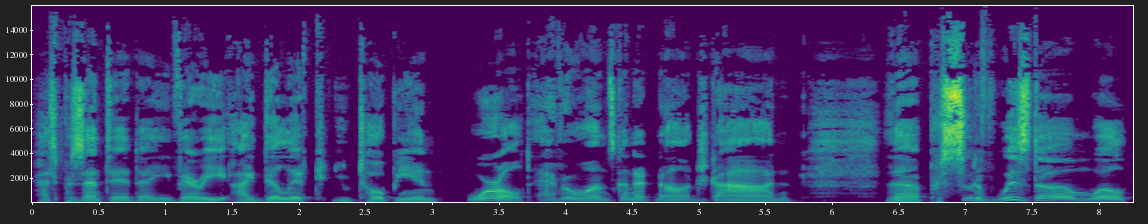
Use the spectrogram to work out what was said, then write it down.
has presented a very idyllic utopian world. Everyone's going to acknowledge God. The pursuit of wisdom will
